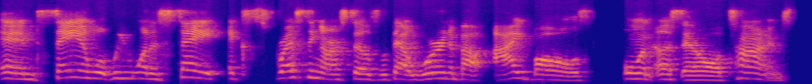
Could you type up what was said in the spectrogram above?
and saying what we want to say, expressing ourselves without worrying about eyeballs on us at all times.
